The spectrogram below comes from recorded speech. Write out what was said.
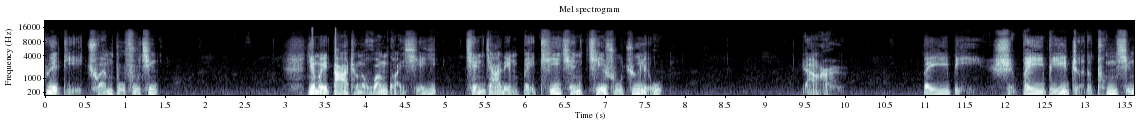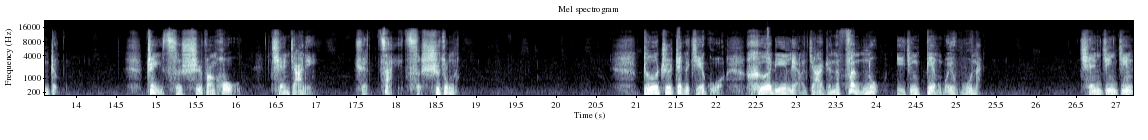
月底全部付清。因为达成了还款协议，钱嘉玲被提前结束拘留。然而，卑鄙是卑鄙者的通行证。这次释放后，钱嘉岭却再次失踪了。得知这个结果，何李两家人的愤怒已经变为无奈。钱晶晶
